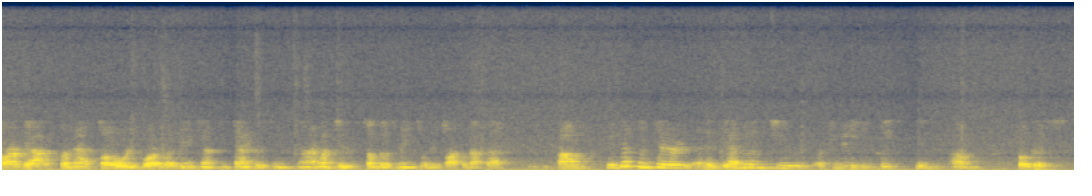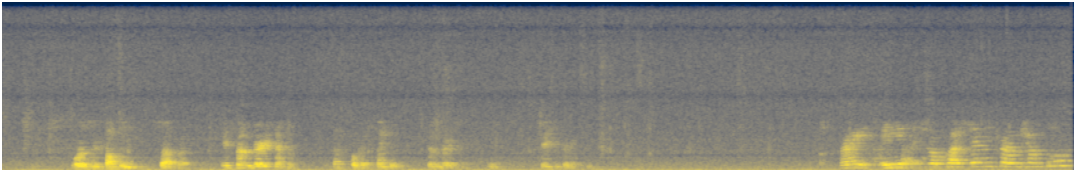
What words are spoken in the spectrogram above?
carved out from that total report what made sense in Santa Cruz, and, and I went to some of those meetings where they talked about that. Um, is this considered an addendum to a community policing, um, focus? Or is it something separate? It's something very separate, Okay, thank you. something very separate, yeah. Thank you for that. Right, any additional questions from council?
